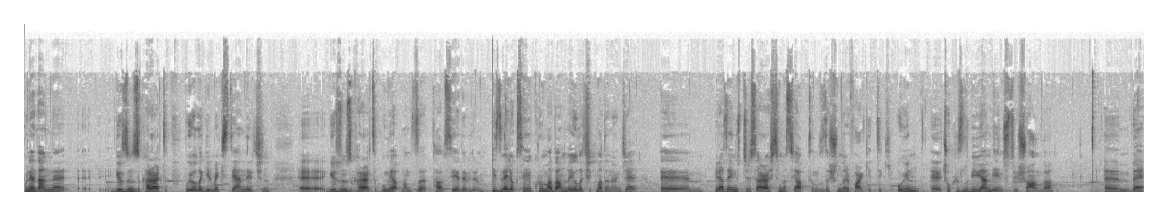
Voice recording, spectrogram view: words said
bu nedenle e, gözünüzü karartıp bu yola girmek isteyenler için e, gözünüzü karartıp bunu yapmanızı tavsiye edebilirim. Biz Veloxia'yı kurmadan ve yola çıkmadan önce biraz endüstrisel araştırması yaptığımızda şunları fark ettik. Oyun e, çok hızlı büyüyen bir endüstri şu anda. Ve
